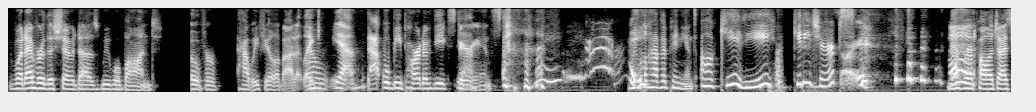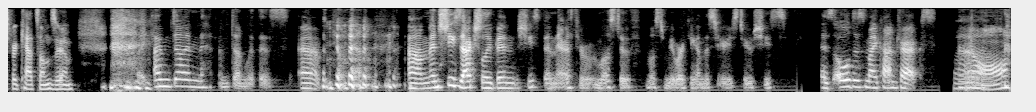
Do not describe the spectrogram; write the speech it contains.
whatever the show does, we will bond over how we feel about it. Like, oh, yeah, that will be part of the experience. Yeah. we will have opinions. Oh, kitty, kitty chirps. Sorry. Never apologize for cats on Zoom. I'm done. I'm done with this. Um, um, and she's actually been she's been there through most of most of me working on the series too. She's as old as my contracts. Wow.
